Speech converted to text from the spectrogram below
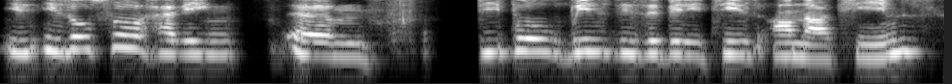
is also having um, people with disabilities on our teams.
